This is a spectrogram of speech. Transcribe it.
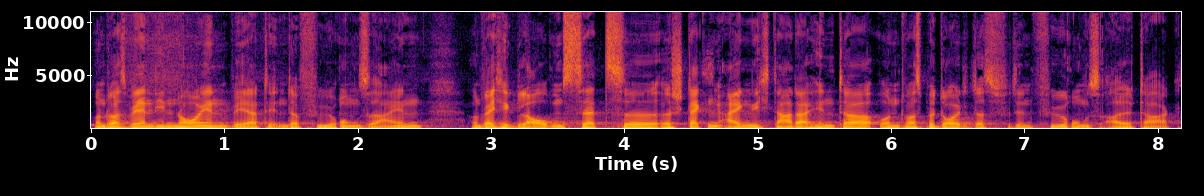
und was werden die neuen Werte in der Führung sein und welche Glaubenssätze äh, stecken eigentlich da dahinter und was bedeutet das für den Führungsalltag?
